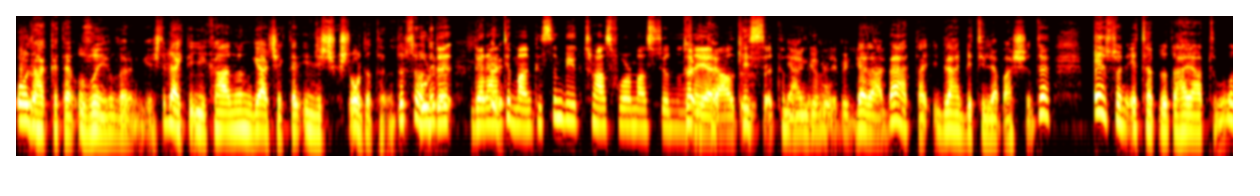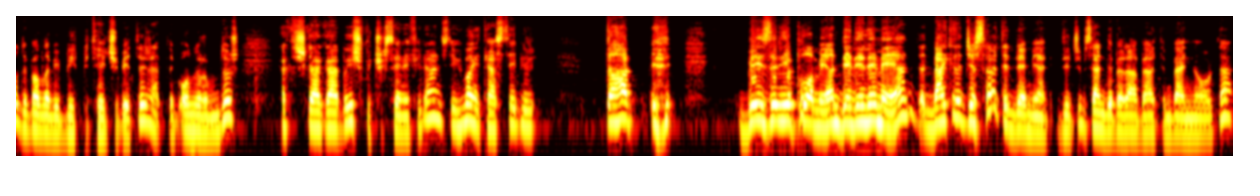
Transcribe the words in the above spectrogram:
Orada hakikaten uzun yıllarım geçti. Belki de İK'nın gerçekten iniş çıkışı orada tanıdım. Sonra da Burada bir- Garanti Bankası'nın büyük transformasyonunda yer aldınız kesin. akından Yani görülebilir. Beraber hatta İbrahim Betil'le başladı. En son etapta da hayatımın o da bana bir büyük bir tecrübedir. Hatta bir onurumdur. Yaklaşık galiba üç buçuk sene falan işte Humanitas diye bir daha benzeri yapılamayan, denenemeyen, belki de cesaret edilemeyen İdil'cim sen de beraberdin benimle orada.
